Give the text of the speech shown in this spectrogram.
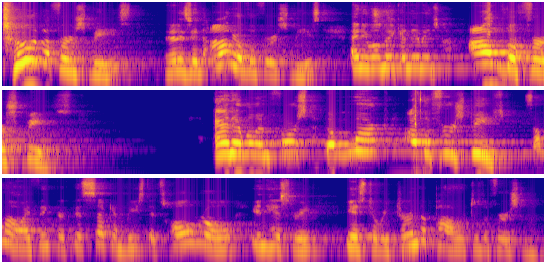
to the first beast, that is in honor of the first beast, and he will make an image of the first beast. And it will enforce the mark of the first beast. Somehow I think that this second beast, its whole role in history, is to return the power to the first one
